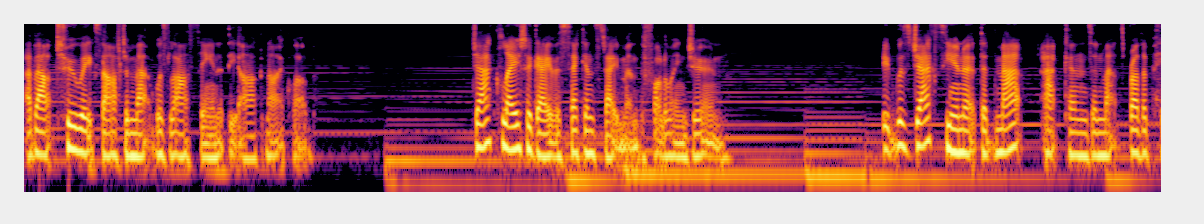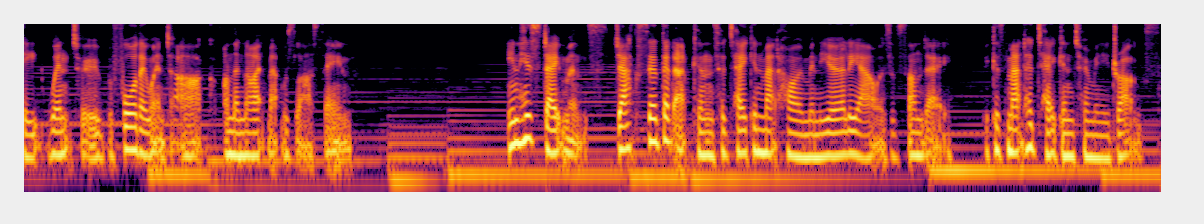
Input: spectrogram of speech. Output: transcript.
about two weeks after Matt was last seen at the ARQ nightclub. Jack later gave a second statement the following June. It was Jack's unit that Matt, Atkins, and Matt's brother Pete went to before they went to ARQ on the night Matt was last seen. In his statements, Jack said that Atkins had taken Matt home in the early hours of Sunday because Matt had taken too many drugs.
